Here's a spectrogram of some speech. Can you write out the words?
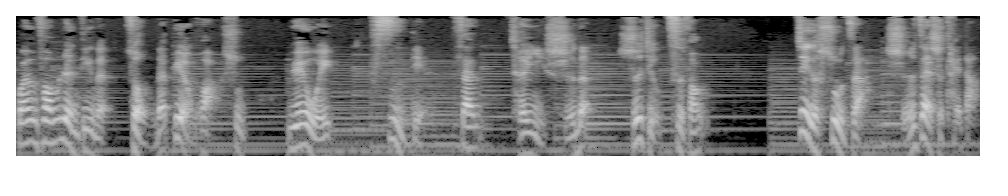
官方认定的总的变化数约为四点三乘以十的十九次方。这个数字啊，实在是太大。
